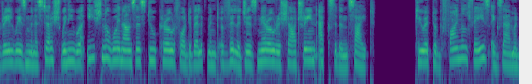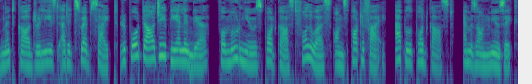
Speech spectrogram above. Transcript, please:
Railways Minister Ashwini Vaishnaw announces 2 crore for development of villages near Odisha train accident site. CUET UG final phase exam admit card released at its website. Report RJPL India. For more news podcast follow us on Spotify, Apple Podcast, Amazon Music,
